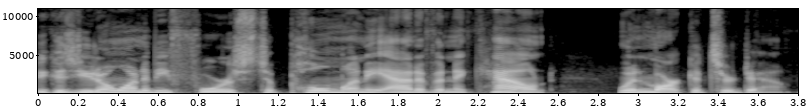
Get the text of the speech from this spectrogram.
because you don't want to be forced to pull money out of an account when markets are down.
